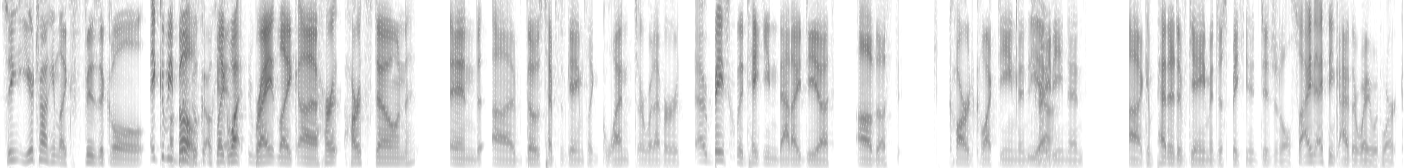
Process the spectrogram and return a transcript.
so you're talking like physical It could be a physical both. ca- Like what, right? Like uh, Hearth- Hearthstone and uh, those types of games, like Gwent or whatever, are basically taking that idea of a f- card collecting and Yeah. trading and uh, competitive game and just making it digital. So I, I think either way would work.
